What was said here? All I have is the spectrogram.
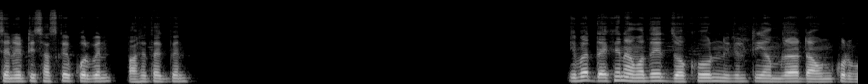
চ্যানেলটি সাবস্ক্রাইব করবেন, পাশে থাকবেন। এবার দেখেন আমাদের যখন নিডলটি আমরা ডাউন করব,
